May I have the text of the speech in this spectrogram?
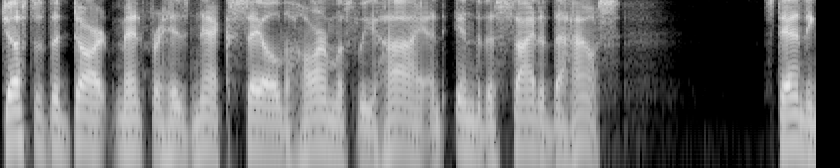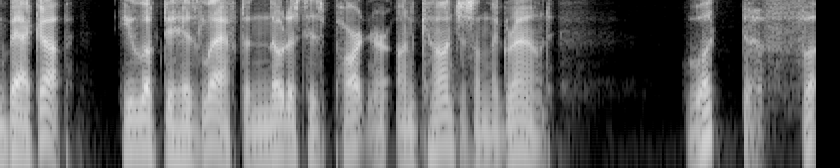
just as the dart meant for his neck sailed harmlessly high and into the side of the house. Standing back up, he looked to his left and noticed his partner unconscious on the ground. What the fu?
